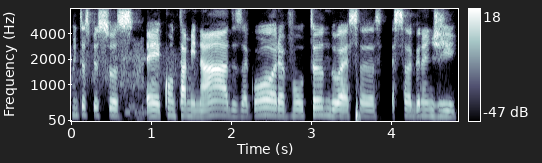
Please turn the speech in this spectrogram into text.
muitas pessoas é, contaminadas agora, voltando essa, essa grande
